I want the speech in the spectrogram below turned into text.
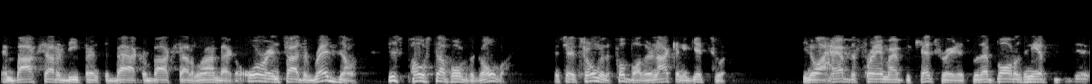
and box out a defensive back or box out a linebacker or inside the red zone. Just post up over the goal line and say, throw me the football. They're not going to get to it. You know, I have the frame, I have the catch radius, but that ball doesn't have to,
